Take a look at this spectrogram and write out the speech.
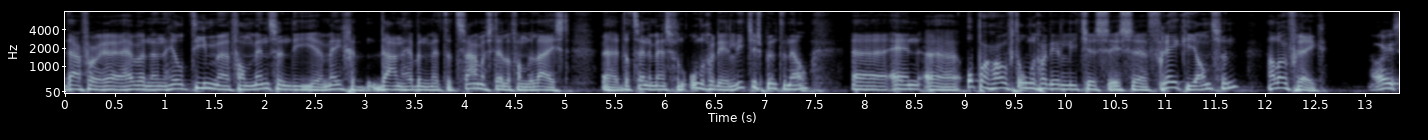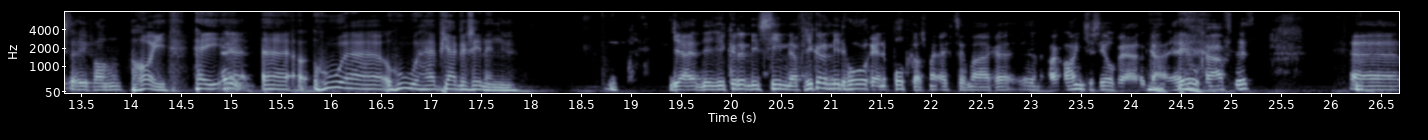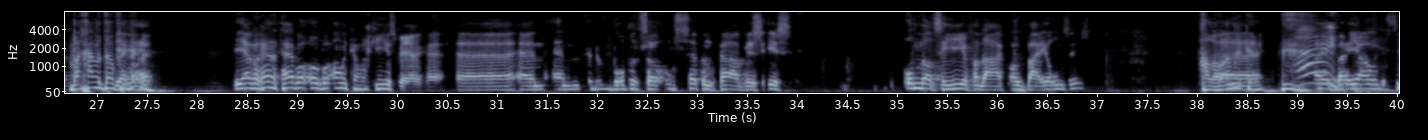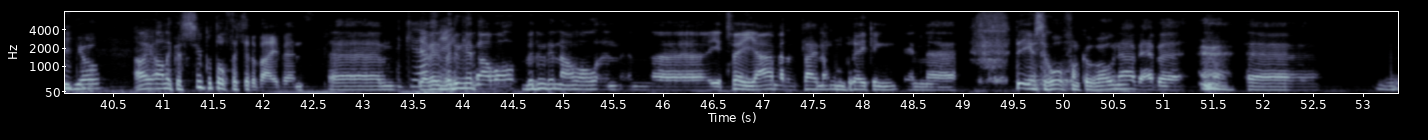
daarvoor hebben we een heel team van mensen die meegedaan hebben met het samenstellen van de lijst. dat zijn de mensen van ondergewaardeerdeliedjes.nl. en opperhoofd ondergewaardeerde liedjes is Freek Jansen. Hallo Freek. Hoi Stefan. Hoi. Hey, hey. hoe, hoe heb jij er zin in nu? Ja, je kunt het niet zien, of je kunt het niet horen in de podcast, maar echt zeg maar, uh, handjes heel ver uit elkaar. Heel gaaf dit. Uh, Waar gaan we het over ja, hebben? Ja, we gaan het hebben over Anneke van Giersbergen. Uh, en, en waarom het zo ontzettend gaaf is, is omdat ze hier vandaag ook bij ons is. Hallo Anneke. Hi. Bij jou in de studio. Hoi Anneke, super tof dat je erbij bent. Uh, ja, we, we, doen dit nou al, we doen dit nou al een, een uh, twee jaar met een kleine onderbreking in uh, de eerste golf van corona. We hebben eh,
